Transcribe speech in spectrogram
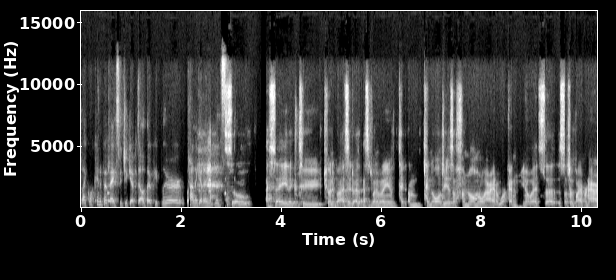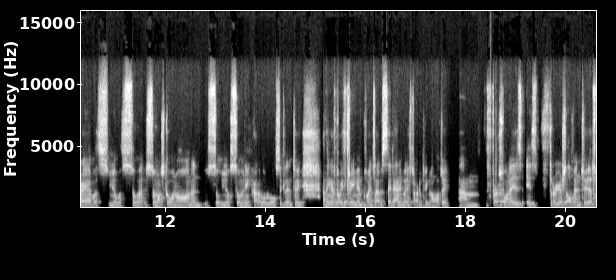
Like, what kind of advice would you give to other people who are trying to get into this? So, I say like to to anybody, I said I said to anybody, you know, um, technology is a phenomenal area to work in. You know, it's, a, it's such a vibrant area with you know with so much so much going on and so you know so many incredible roles to get into. I think there's probably three main points I would say to anybody starting technology. Um, the first one is is throw yourself into it.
